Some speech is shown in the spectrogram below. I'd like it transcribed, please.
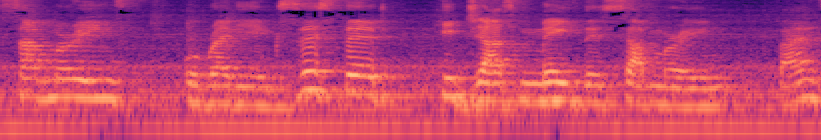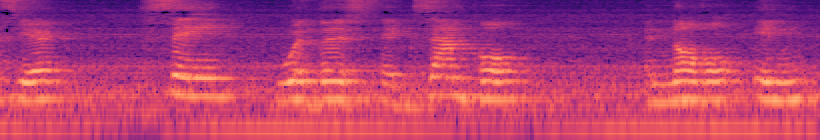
Submarines already existed. He just made this submarine fancier. Same with this example, a novel in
